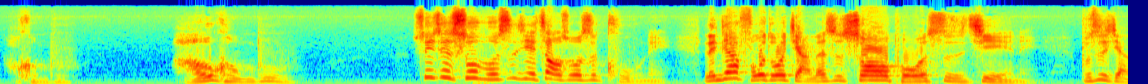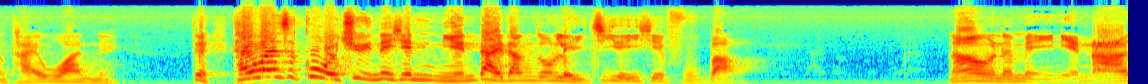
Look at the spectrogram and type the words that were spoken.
好恐怖，好恐怖！所以这娑婆世界照说是苦呢，人家佛陀讲的是娑婆世界呢，不是讲台湾呢。对，台湾是过去那些年代当中累积的一些福报。然后呢，每一年呐，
